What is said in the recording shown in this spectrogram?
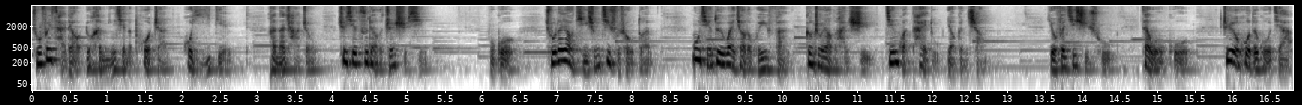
除非材料有很明显的破绽或疑点，很难查证这些资料的真实性。不过，除了要提升技术手段，目前对外教的规范，更重要的还是监管态度要跟上。有分析指出，在我国，只有获得国家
